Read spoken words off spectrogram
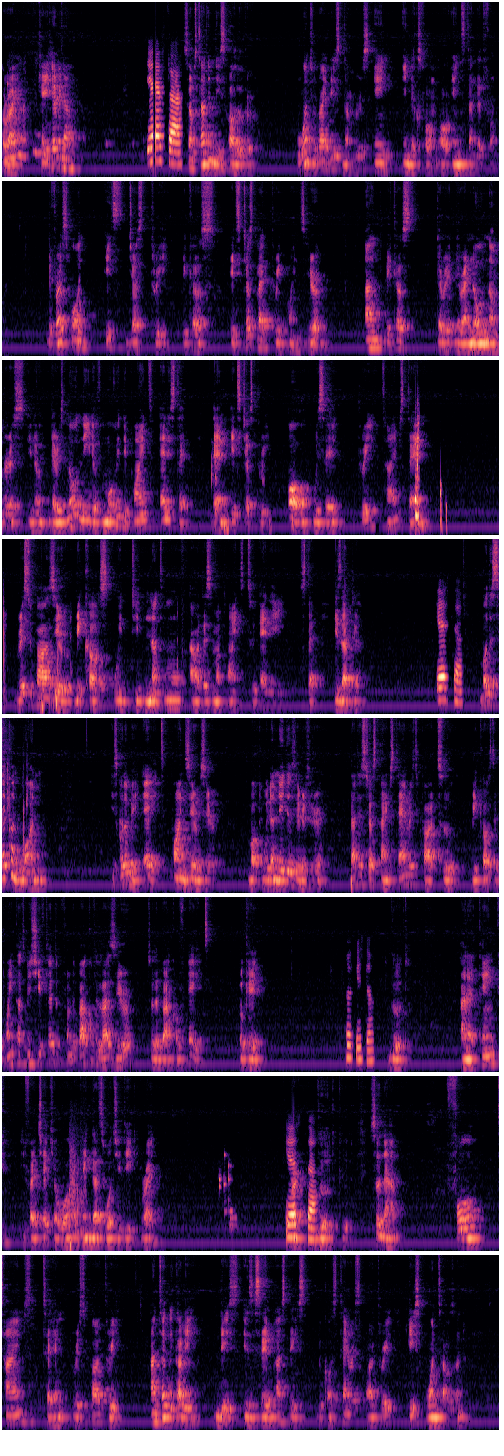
All right. Can you hear me now? Yes, sir. So I'm starting this all over. We want to write these numbers in index form or in standard form. The first one is just 3 because it's just like 3.0 and because there are, there are no numbers, you know, there is no need of moving the point any step, then it's just 3. Or we say 3 times 10 raised to power 0 because we did not move our decimal point to any step. Is that clear? Yes, sir. But the second one is going to be 8.00. But we don't need the 00. That is just times 10 raised to power 2 because the point has been shifted from the back of the last 0 to the back of 8. Okay? Okay, sir. Good. And I think if I check your work, I think that's what you did, right? Yes, Right. sir. Good, good. So now, 4 times 10 raised to power 3. And technically, this is the same as this because 10 raised to power 3 is 1000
